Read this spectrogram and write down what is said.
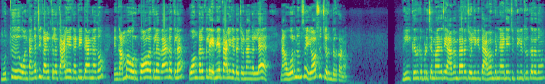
முத்து உன் தங்கச்சி கழுத்துல தாலியை கட்டிட்டானதும் எங்க அம்மா ஒரு கோவத்துல வேகத்துல உன் கழுத்துல என்னைய தாலி கட்ட சொன்னாங்கல்ல? நான் ஒரு நிமிஷம் யோசிச்சிருந்திருக்கணும். நீ கிறுக்கு பிடிச்ச மாதிரி அவன் பேர சொல்லிக்கிட்டு அவன் பின்னாடியே சுற்றிக்கிட்டு இருக்கிறதும்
